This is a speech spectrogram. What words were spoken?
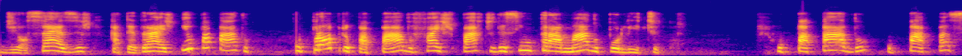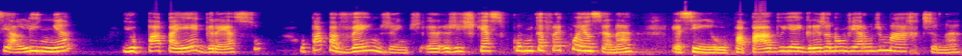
dioceses, catedrais e o papado. O próprio papado faz parte desse entramado político. O papado, o papa se alinha e o papa é egresso o Papa vem, gente, é, a gente esquece com muita frequência, né? É assim, o papado e a igreja não vieram de Marte, né?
